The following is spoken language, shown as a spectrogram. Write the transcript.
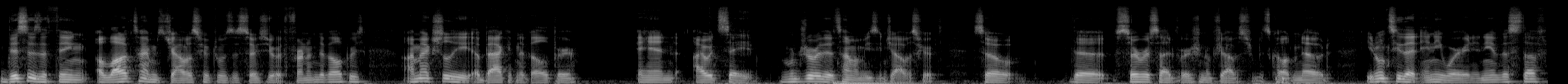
this is a thing, a lot of times JavaScript was associated with front end developers. I'm actually a back end developer, and I would say majority of the time I'm using JavaScript. So the server side version of JavaScript is called Node. You don't see that anywhere in any of this stuff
